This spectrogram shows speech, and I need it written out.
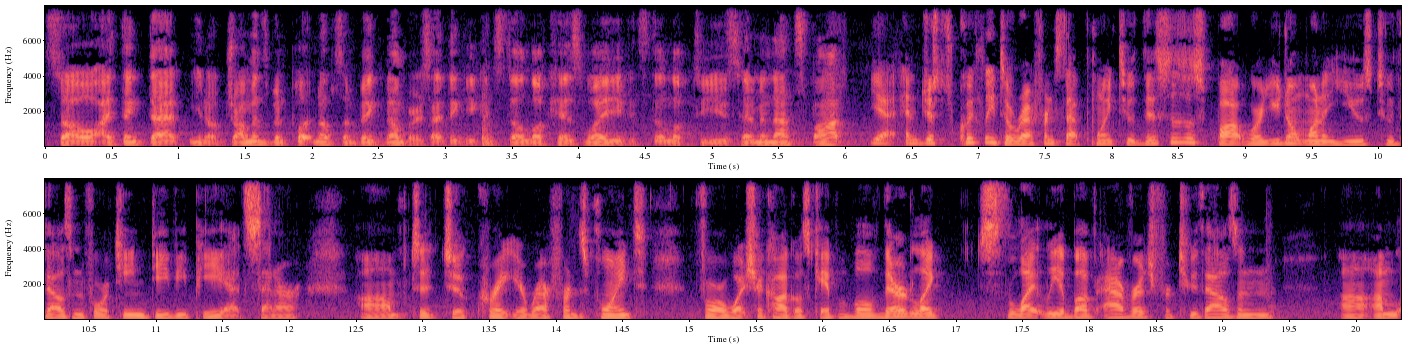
So I think that you know Drummond's been putting up some big numbers. I think you can still look his way. You can still look to use him in that spot. Yeah, and just quickly to reference that point too, this is a spot where you don't want to use 2014 DVP at center um, to to create your reference point for what Chicago's capable. of. They're like slightly above average for 2000- uh, I'm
